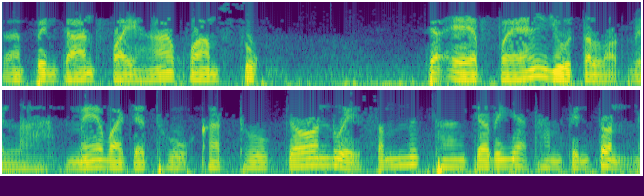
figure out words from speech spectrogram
การเป็นการใฝ่หาความสุข จะแอบแฝงอยู่ตลอดเวลา แม้ว่าจะถูกขัดถูกจ้อนด้วยสำนึกทางจริยธรรมเป็นต้นใน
